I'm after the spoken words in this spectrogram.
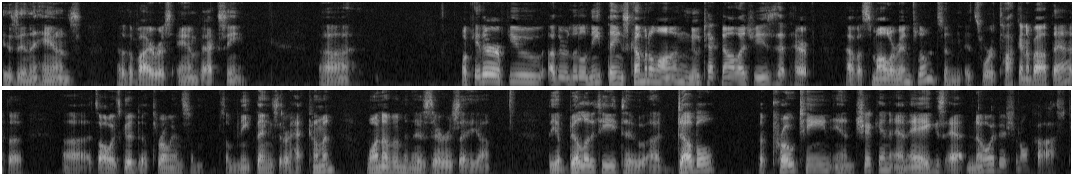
is in the hands of the virus and vaccine. Uh, okay, there are a few other little neat things coming along, new technologies that have, have a smaller influence, and it's worth talking about that. Uh, uh, it's always good to throw in some, some neat things that are ha- coming. One of them is there is a uh, the ability to uh, double the protein in chicken and eggs at no additional cost.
